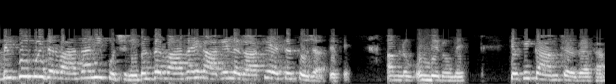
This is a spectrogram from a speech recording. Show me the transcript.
बिल्कुल कोई दरवाज़ा नहीं, कुछ नहीं, बस दरवाज़ा एक आगे लगा के ऐसे सो जाते थे हम लोग उन दिनों में, क्योंकि काम चल रहा था।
